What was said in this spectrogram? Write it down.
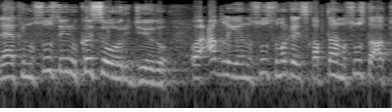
Laakiin nusuusta inuu ka soo horjeedo oo caqliga nusuusta markay isqabtaan nusuusta aad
